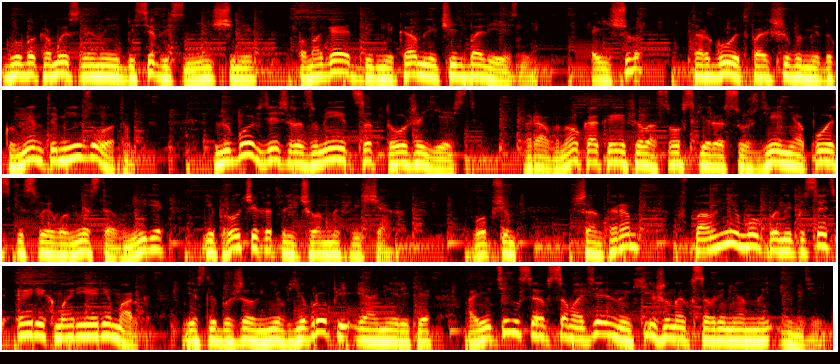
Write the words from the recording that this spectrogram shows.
глубокомысленные беседы с нищими, помогает беднякам лечить болезни. А еще торгует фальшивыми документами и золотом. Любовь здесь, разумеется, тоже есть. Равно как и философские рассуждения о поиске своего места в мире и прочих отвлеченных вещах. В общем, Шантарам вполне мог бы написать Эрих Мария Ремарк, если бы жил не в Европе и Америке, а ютился в самодельных хижинах в современной Индии.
